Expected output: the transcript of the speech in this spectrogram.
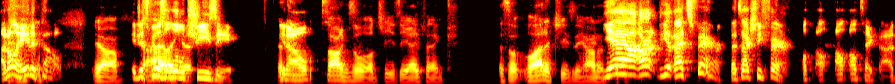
I don't hate it though. yeah It just feels a little it. cheesy, you know. song's a little cheesy i think it's a lot of cheesy honestly Yeah, all right, yeah, that's fair. That's actually fair. I'll I'll, I'll, I'll take that.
